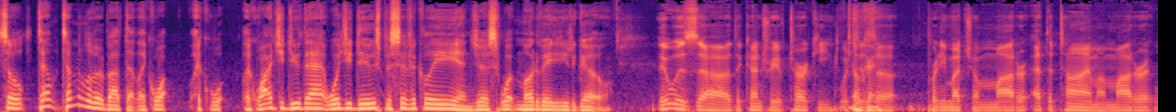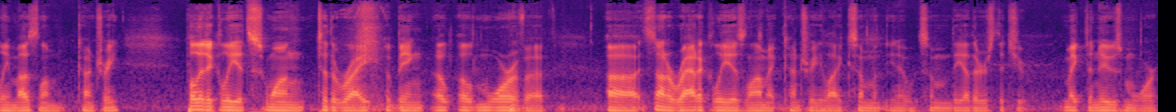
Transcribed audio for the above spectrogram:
so tell tell me a little bit about that. Like what like like why'd you do that? What'd you do specifically, and just what motivated you to go? It was uh, the country of Turkey, which okay. is a, pretty much a moderate, at the time, a moderately Muslim country. Politically, it swung to the right of being a, a more of a. Uh, it's not a radically Islamic country like some, you know, some of the others that you make the news more.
